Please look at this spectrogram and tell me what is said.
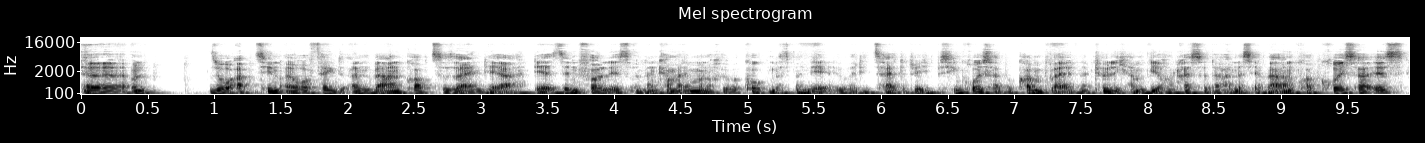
äh, und so ab 10 Euro fängt an, Warenkorb zu sein, der, der sinnvoll ist. Und dann kann man immer noch übergucken, dass man den über die Zeit natürlich ein bisschen größer bekommt, weil natürlich haben wir auch Interesse daran, dass der Warenkorb größer ist.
